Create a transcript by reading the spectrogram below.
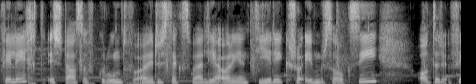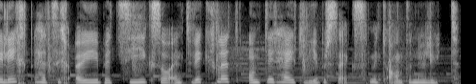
Vielleicht ist das aufgrund von eurer sexuellen Orientierung schon immer so gewesen, oder vielleicht hat sich eure Beziehung so entwickelt und ihr habt lieber Sex mit anderen Leuten.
